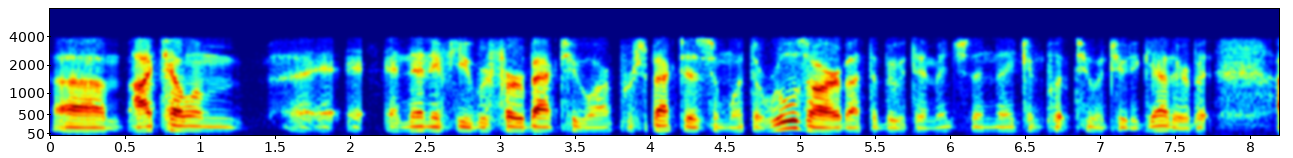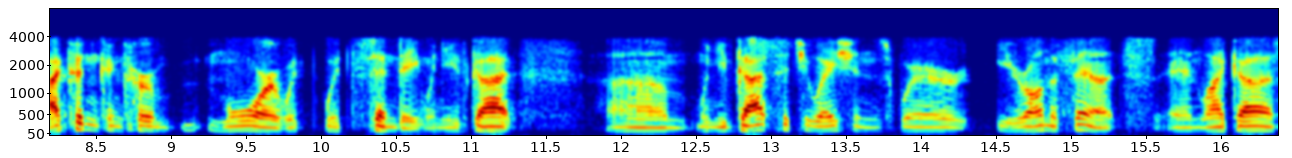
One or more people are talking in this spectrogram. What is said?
um, I tell them uh, and then if you refer back to our prospectus and what the rules are about the booth image, then they can put two and two together. But I couldn't concur more with with Cindy when you've got um, when you've got situations where you're on the fence, and like us,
